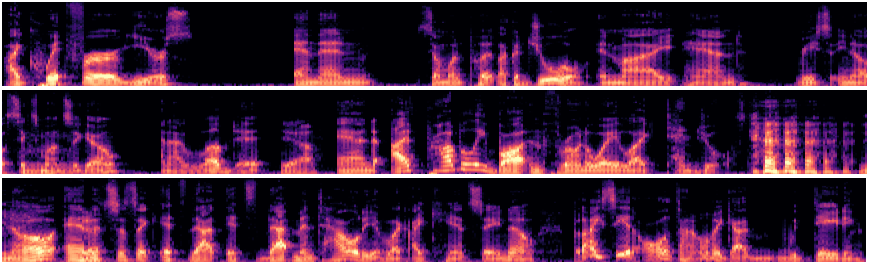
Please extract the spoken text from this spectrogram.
I quit for years and then someone put like a Juul in my hand, you know, 6 mm. months ago and I loved it. Yeah. And I've probably bought and thrown away like 10 Juuls. you know? And yeah. it's just like it's that it's that mentality of like I can't say no. But I see it all the time. Oh my god, with dating,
